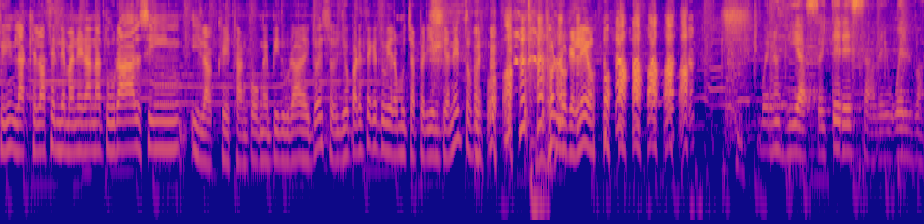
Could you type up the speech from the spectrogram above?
fin, las que lo hacen de manera natural sin y las que están con epidural y todo eso. Yo parece que tuviera mucha experiencia en esto, pero por lo que leo. Buenos días, soy Teresa de Huelva.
